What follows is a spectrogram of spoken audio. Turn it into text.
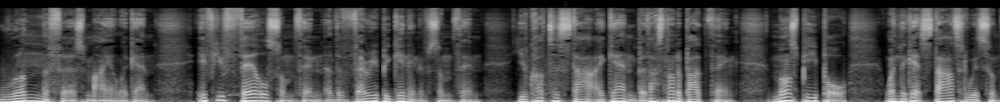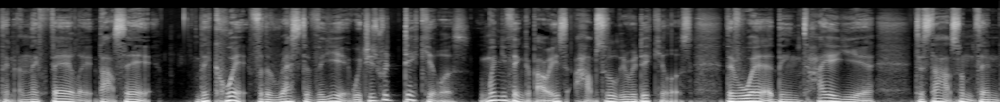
Run the first mile again. If you fail something at the very beginning of something, you've got to start again, but that's not a bad thing. Most people, when they get started with something and they fail it, that's it. They quit for the rest of the year, which is ridiculous. When you think about it, it's absolutely ridiculous. They've waited the entire year to start something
